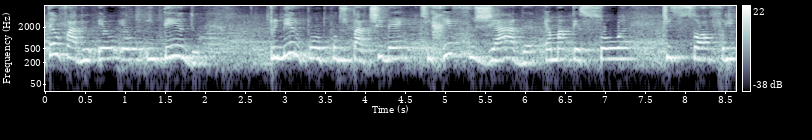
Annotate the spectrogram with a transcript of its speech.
Então, Fábio, eu, eu entendo primeiro ponto, ponto de partida é que refugiada é uma pessoa que sofre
